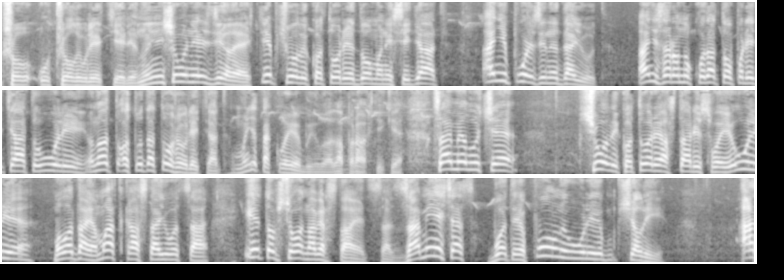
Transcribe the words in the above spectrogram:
что пчелы улетели, но ничего не сделаешь. Те пчелы, которые дома не сидят, они пользы не дают. Они все равно куда-то полетят в улей, но от- оттуда тоже улетят. У меня такое было на практике. Самые лучшие пчелы, которые остались в своей улье, молодая матка остается, и это все наверстается. За месяц будет полный улей пчелы. А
